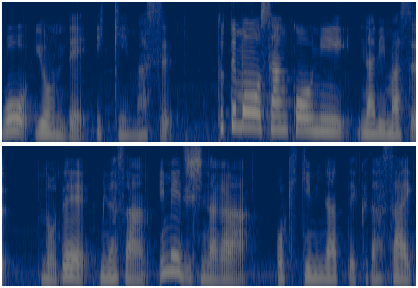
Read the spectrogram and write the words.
を読んでいきます。とても参考になりますので、皆さんイメージしながらお聞きになってください。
